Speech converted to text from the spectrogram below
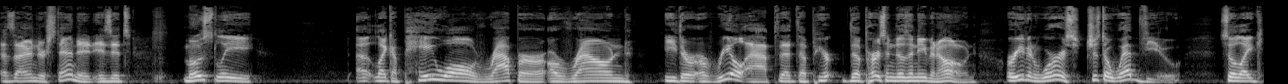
as I understand it, is it's mostly uh, like a paywall wrapper around either a real app that the per- the person doesn't even own, or even worse, just a web view. So like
